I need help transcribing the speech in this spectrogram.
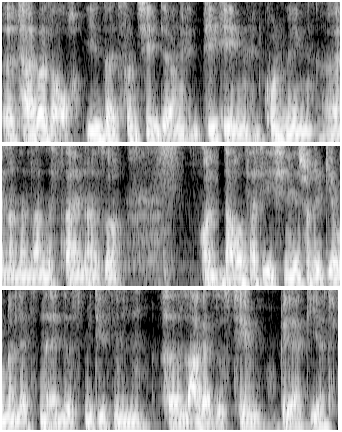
Äh, teilweise auch jenseits von Xinjiang, in Peking, in Kunming, äh, in anderen Landesteilen. Also Und darauf hat die chinesische Regierung dann letzten Endes mit diesem äh, Lagersystem reagiert.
